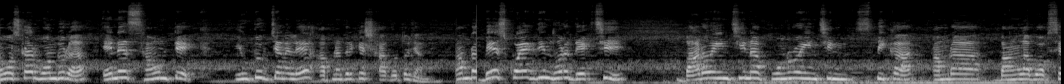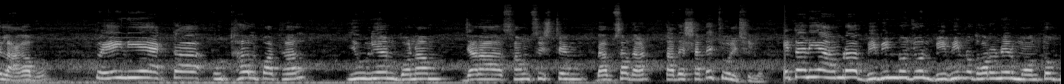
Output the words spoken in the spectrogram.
নমস্কার বন্ধুরা, এনএস সাউন্ড টেক ইউটিউব চ্যানেলে আপনাদেরকে স্বাগত জানাই। আমরা বেশ কয়েকদিন ধরে দেখছি বারো ইঞ্চি না পনেরো ইঞ্চি স্পিকার আমরা বাংলা বক্সে লাগাবো। তো এই নিয়ে একটা উথাল পাথাল ইউনিয়ন বনাম যারা সাউন্ড সিস্টেম ব্যবসাদার তাদের সাথে চলছিল। এটা নিয়ে আমরা বিভিন্নজন বিভিন্ন ধরনের মন্তব্য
